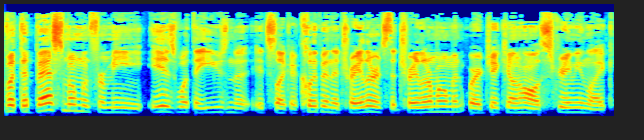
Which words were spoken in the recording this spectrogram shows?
But the best moment for me is what they use in the. It's like a clip in the trailer. It's the trailer moment where Jake Gyllenhaal is screaming like,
